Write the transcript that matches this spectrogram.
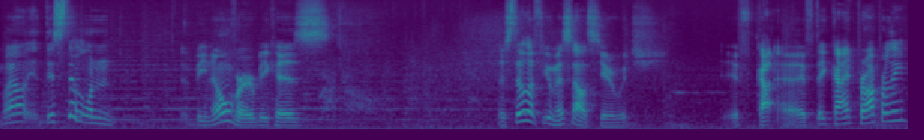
Well, this still wouldn't have been over because there's still a few missiles here which if, uh, if they kite properly,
